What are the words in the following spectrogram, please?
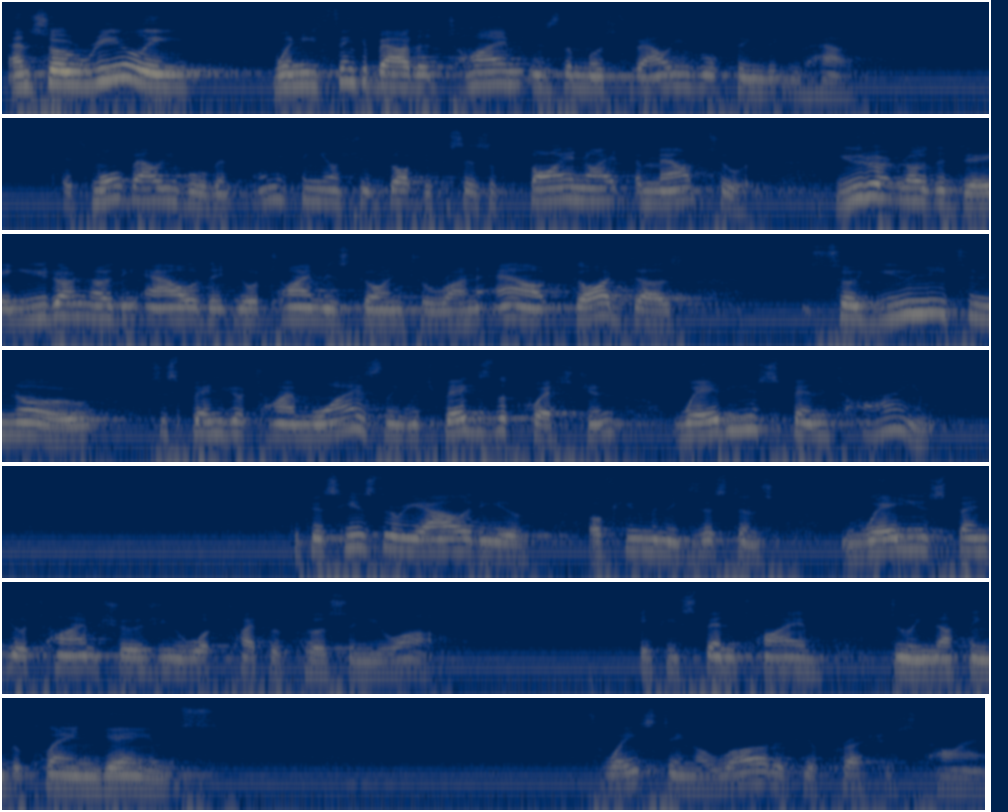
And so, really, when you think about it, time is the most valuable thing that you have. It's more valuable than anything else you've got because there's a finite amount to it. You don't know the day, you don't know the hour that your time is going to run out. God does. So you need to know to spend your time wisely, which begs the question where do you spend time? Because here's the reality of, of human existence where you spend your time shows you what type of person you are. If you spend time doing nothing but playing games, wasting a lot of your precious time.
